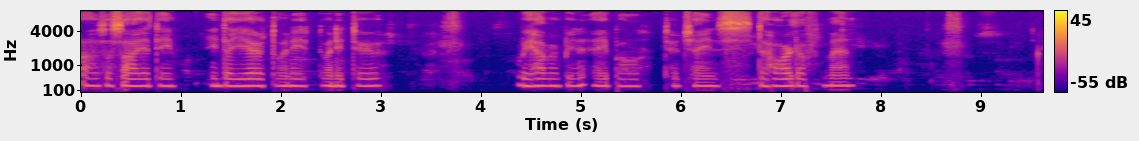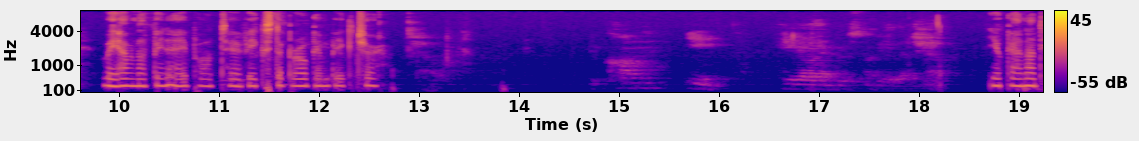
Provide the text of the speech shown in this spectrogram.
uh, society in the year 2022, we haven't been able to change the heart of man. We have not been able to fix the broken picture. You cannot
